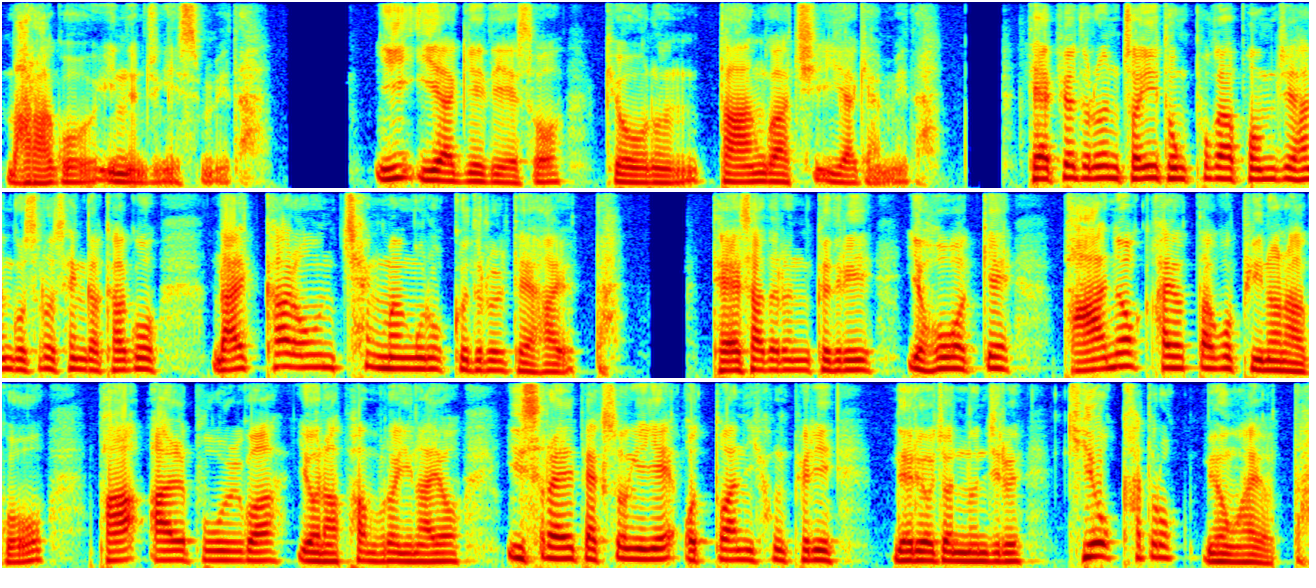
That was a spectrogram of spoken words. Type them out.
말하고 있는 중에 있습니다. 이 이야기에 대해서 교훈은 다음과 같이 이야기합니다. 대표들은 저희 동포가 범죄한 것으로 생각하고 날카로운 책망으로 그들을 대하였다. 대사들은 그들이 여호와께 반역하였다고 비난하고 바알 부울과 연합함으로 인하여 이스라엘 백성에게 어떠한 형편이 내려졌는지를 기억하도록 명하였다.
